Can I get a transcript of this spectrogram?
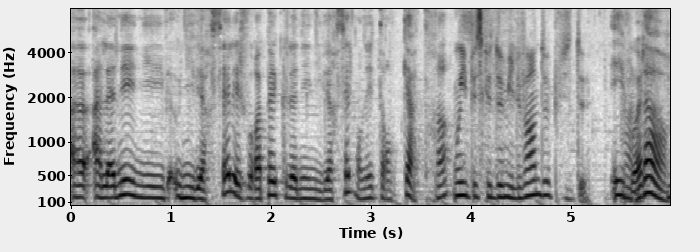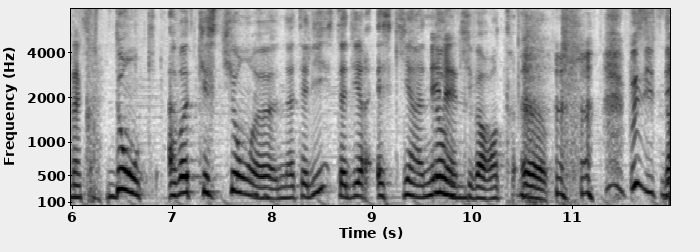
à, à l'année uni- universelle. Et je vous rappelle que l'année universelle, on est en 4. hein. Oui, puisque 2020, 2 plus 2. Et voilà. Donc, à votre question, euh, Nathalie, c'est-à-dire, est-ce qu'il y a un homme qui va rentrer euh, Vous y tenez,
